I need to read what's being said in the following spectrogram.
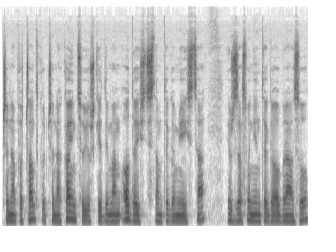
czy na początku, czy na końcu, już kiedy mam odejść z tamtego miejsca, już zasłoniętego obrazu,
